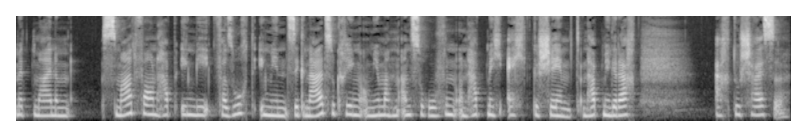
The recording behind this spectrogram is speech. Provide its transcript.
mit meinem Smartphone, habe irgendwie versucht, irgendwie ein Signal zu kriegen, um jemanden anzurufen und habe mich echt geschämt und habe mir gedacht, ach du Scheiße,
